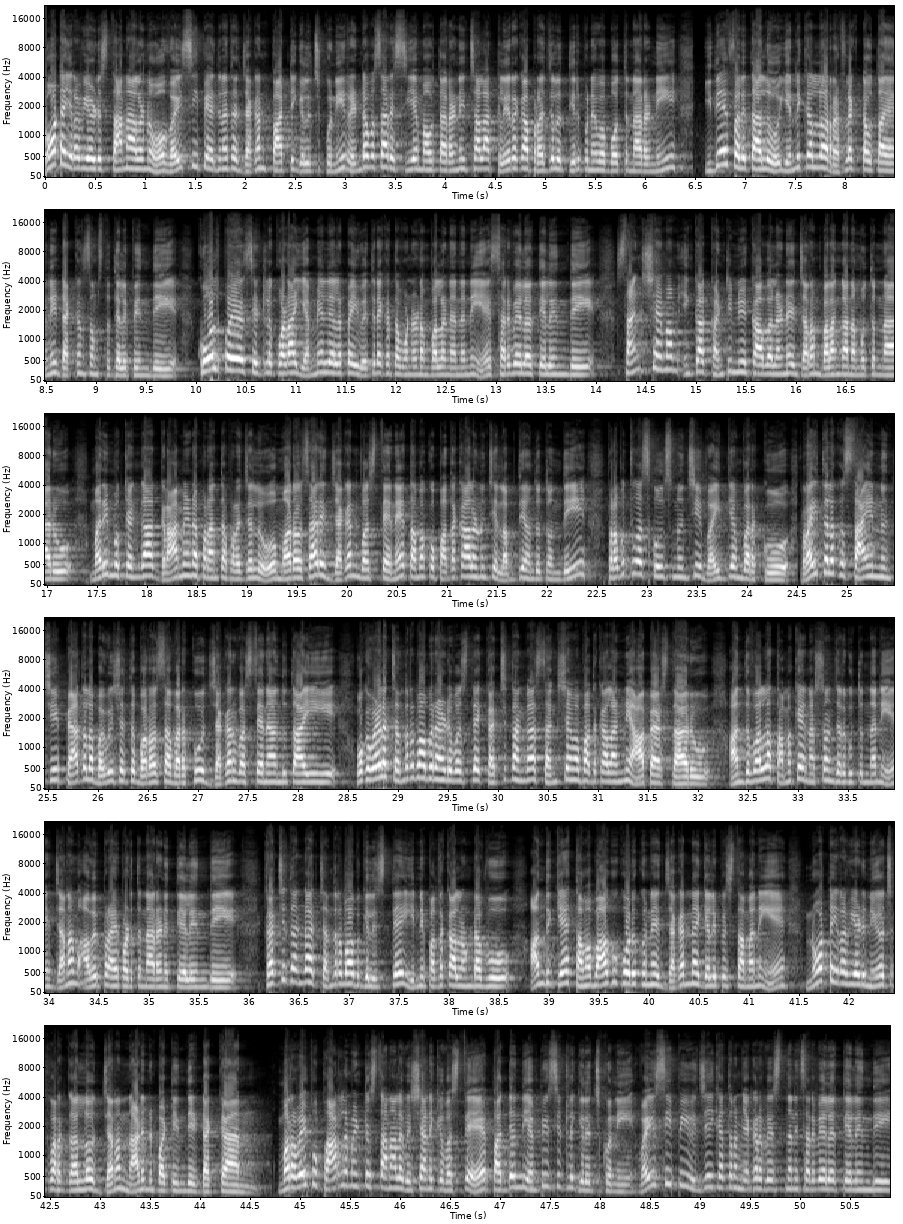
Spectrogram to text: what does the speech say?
నూట ఇరవై ఏడు స్థానాలను వైసీపీ అధినేత జగన్ పార్టీ గెలుచుకుని రెండవసారి సీఎం అవుతారని చాలా క్లియర్గా ప్రజలు తీర్పునివ్వబోతున్నారని ఇదే ఫలితాలు ఎన్నికల్లో రిఫ్లెక్ట్ అవుతాయని డెక్కన్ సంస్థ తెలిపింది. కోల్పోయే సీట్లు కూడా ఎమ్మెల్యేలపై వ్యతిరేకత ఉండడం వల్లనేనని సర్వేలో తేలింది. సంక్షేమం ఇంకా కంటిన్యూ కావాలని జనం బలంగా నమ్ముతున్నారు. మరి ముఖ్యంగా గ్రామీణ ప్రాంత ప్రజలు మరోసారి జగన్ వస్తేనే తమకు పథకాల నుంచి లబ్ధి అందుతుంది. ప్రభుత్వ స్కూల్స్ నుంచి వైద్యం వరకు రైతులకు సాయం నుంచి పేదల భవిష్యత్తు భరోసా వరకు జగన్ వస్తేనే అందుతాయి. ఒకవేళ చంద్రబాబు నాయుడు వస్తే ఖచ్చితంగా సంక్షేమ పథకాలన్నీ ఆపేస్తారు. అందువల్ల తమకే నష్టం జరుగుతుందని జనం అభిప్రాయపడుతున్నారని తేలింది. ఖచ్చితంగా చంద్రబాబు గెలిస్తే ఇన్ని పథకాలు ఉండవు. అందుకే తమ బాగు కోరుకునే జగన్నే గెలిపిస్తామని నూట ఇరవై ఏడు నియోజకవర్గాల్లో జనం నాడిని పట్టింది డక్కాన్. మరోవైపు పార్లమెంటు స్థానాల విషయానికి వస్తే పద్దెనిమిది ఎంపీ సీట్లు గెలుచుకుని వైసీపీ విజయకత్నం ఎగరవేస్తుందని సర్వేలో తేలింది.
